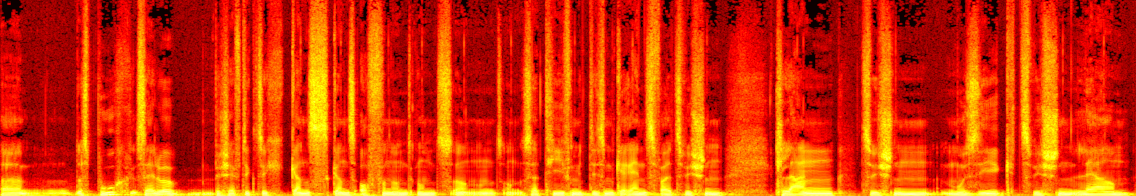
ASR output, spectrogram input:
Ähm, das Buch selber beschäftigt sich ganz, ganz offen und, und, und, und sehr tief mit diesem Grenzfall zwischen Klang, zwischen Musik, zwischen Lärm.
